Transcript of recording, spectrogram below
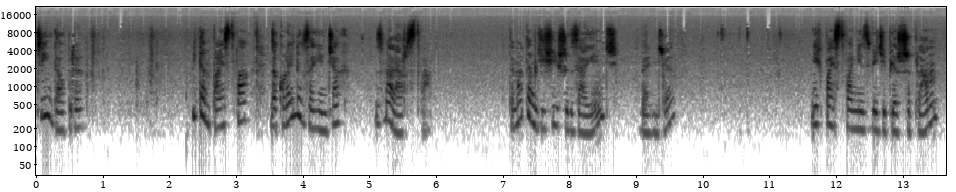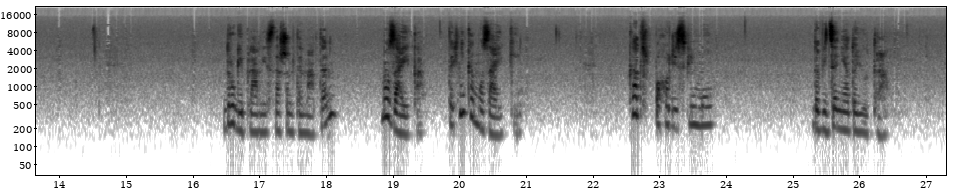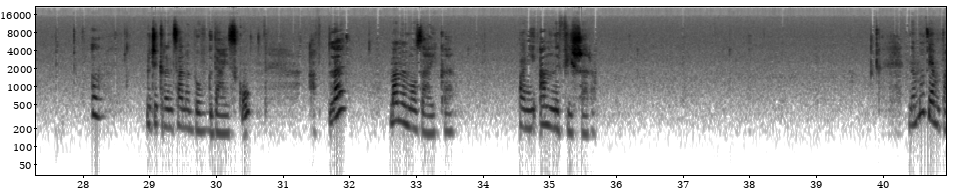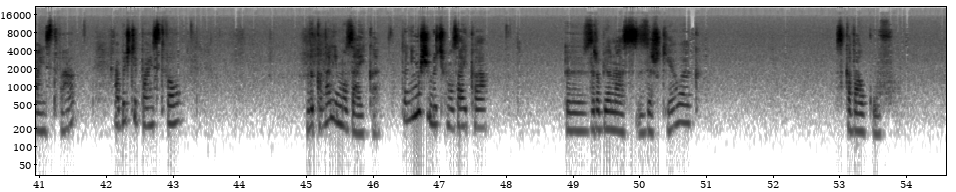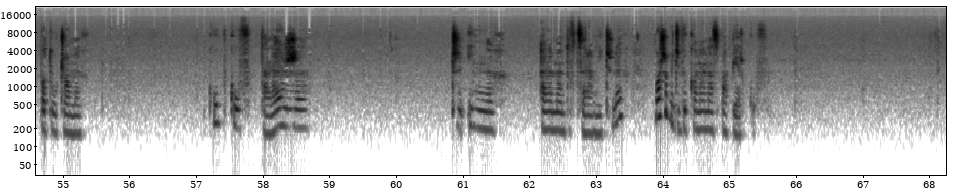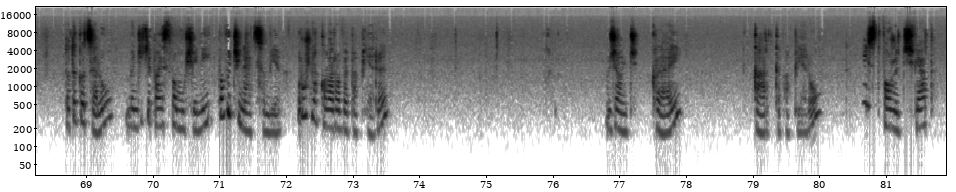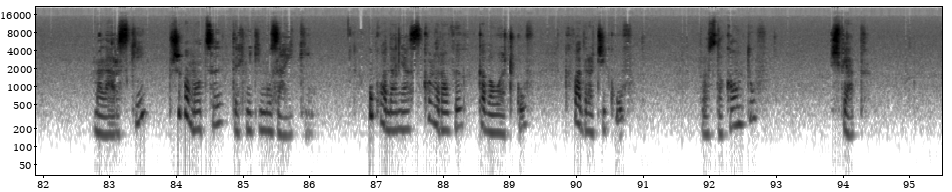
Dzień dobry. Witam Państwa na kolejnych zajęciach z malarstwa. Tematem dzisiejszych zajęć będzie Niech Państwa nie zwiedzie pierwszy plan. Drugi plan jest naszym tematem mozaika, technika mozaiki. Kadr pochodzi z filmu Do widzenia do jutra gdzie kręcany był w Gdańsku, a w tle mamy mozaikę pani Anny Fischer. Namawiam Państwa, abyście Państwo wykonali mozaikę. To nie musi być mozaika y, zrobiona z, ze szkiełek, z kawałków potłuczonych kubków, talerzy czy innych elementów ceramicznych może być wykonana z papierków. Do tego celu będziecie Państwo musieli powycinać sobie różnokolorowe papiery, wziąć klej, kartkę papieru i stworzyć świat malarski przy pomocy techniki mozaiki układania z kolorowych kawałeczków, kwadracików, prostokątów, świat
